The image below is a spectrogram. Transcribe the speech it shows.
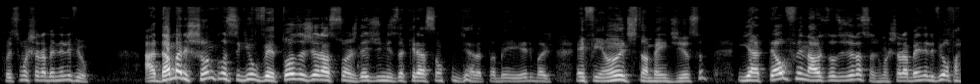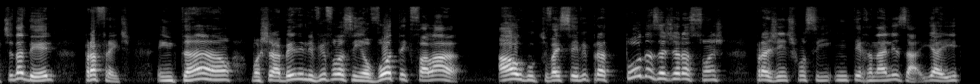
Foi isso que Moshe ele viu. Adam Arishon conseguiu ver todas as gerações, desde o início da criação, que era também ele, mas enfim, antes também disso, e até o final de todas as gerações. Moshe Rabbeinu ele viu a partida dele para frente. Então, Moshe Rabbeinu ele viu e falou assim, eu vou ter que falar algo que vai servir para todas as gerações para a gente conseguir internalizar. E aí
